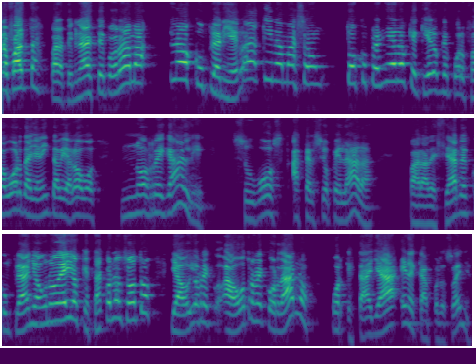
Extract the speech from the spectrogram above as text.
nos falta para terminar este programa? Los cumpleaños. Aquí nada más son dos cumpleaños que quiero que por favor Dayanita Villalobos nos regale su voz aterciopelada para desearle el cumpleaños a uno de ellos que está con nosotros y a, a otros recordarnos porque está allá en el campo de los sueños.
